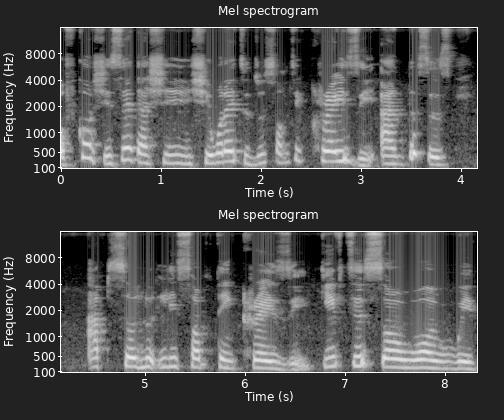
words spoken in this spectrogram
Of course she said that she she wanted to do something crazy and this is absolutely something crazy. Gifting someone with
